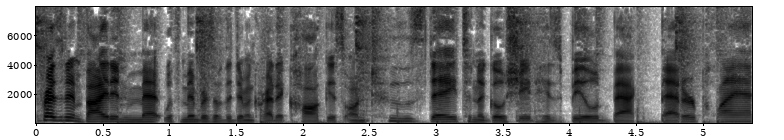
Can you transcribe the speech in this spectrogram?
President Biden met with members of the Democratic caucus on Tuesday to negotiate his Build Back Better plan.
